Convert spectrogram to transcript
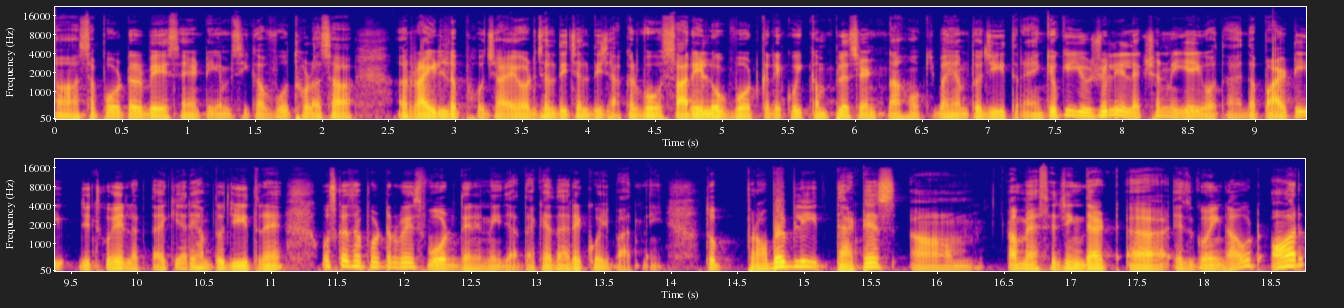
सपोर्टर बेस हैं टी एम सी का, वो थोड़ा सा राइल्ड अप हो जाए और जल्दी जल्दी जाकर वो सारे लोग वोट करें। कोई कंप्लेसेंट ना हो कि भाई हम तो जीत रहे हैं। क्योंकि यूजुअली इलेक्शन में यही होता है। द पार्टी जिसको ये लगता है कि अरे हम तो जीत रहे हैं, उसका सपोर्टर अदरवाइज़ वोट देने नहीं जाता, कहता अरे, कोई बात नहीं। तो probably that is a messaging that is going out और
